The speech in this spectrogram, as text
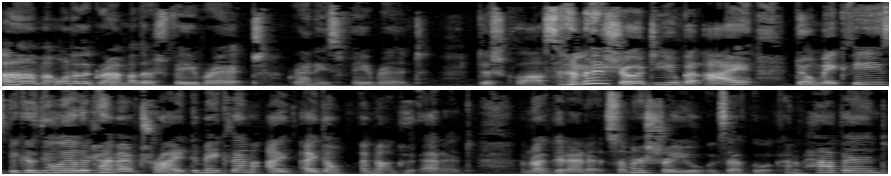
um, one of the grandmother's favorite, granny's favorite dishcloths and I'm going to show it to you, but I don't make these because the only other time I've tried to make them, I, I don't, I'm not good at it. I'm not good at it. So I'm going to show you exactly what kind of happened.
